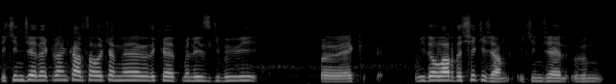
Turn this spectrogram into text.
ikinci el ekran kartı alırken nelere dikkat etmeliyiz gibi bir eee, ek- videolar da çekeceğim. İkinci el ürün,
